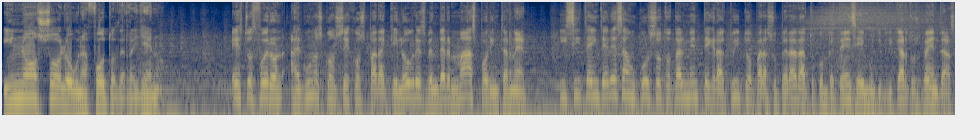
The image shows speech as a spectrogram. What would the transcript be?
y no solo una foto de relleno. Estos fueron algunos consejos para que logres vender más por Internet. Y si te interesa un curso totalmente gratuito para superar a tu competencia y multiplicar tus ventas,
